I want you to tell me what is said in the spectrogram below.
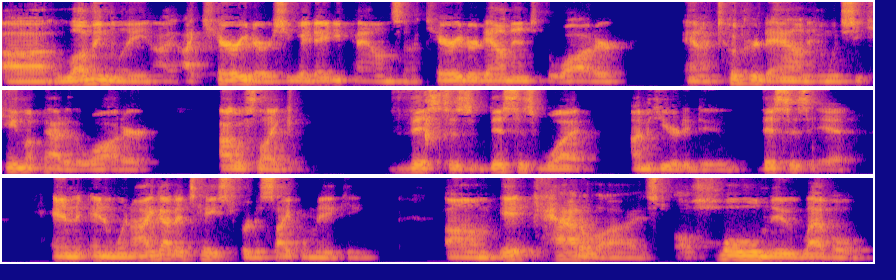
uh, lovingly, I, I carried her. She weighed 80 pounds, and I carried her down into the water, and I took her down. And when she came up out of the water, I was like, this is this is what I'm here to do. This is it. And and when I got a taste for disciple making, um, it catalyzed a whole new level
